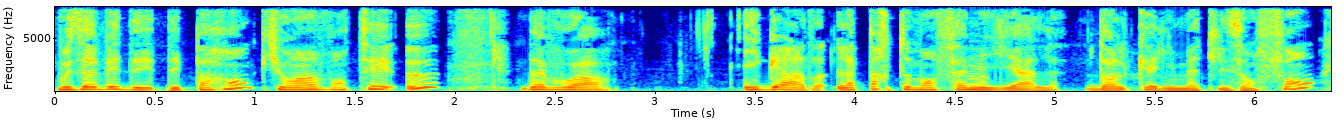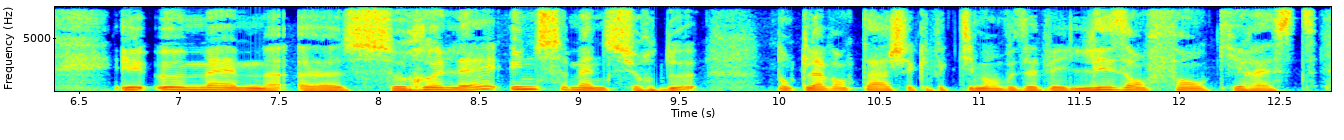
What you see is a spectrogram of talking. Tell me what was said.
Vous avez des, des parents qui ont inventé eux d'avoir ils gardent l'appartement familial dans lequel ils mettent les enfants et eux-mêmes euh, se relaient une semaine sur deux. Donc l'avantage c'est qu'effectivement vous avez les enfants qui restent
